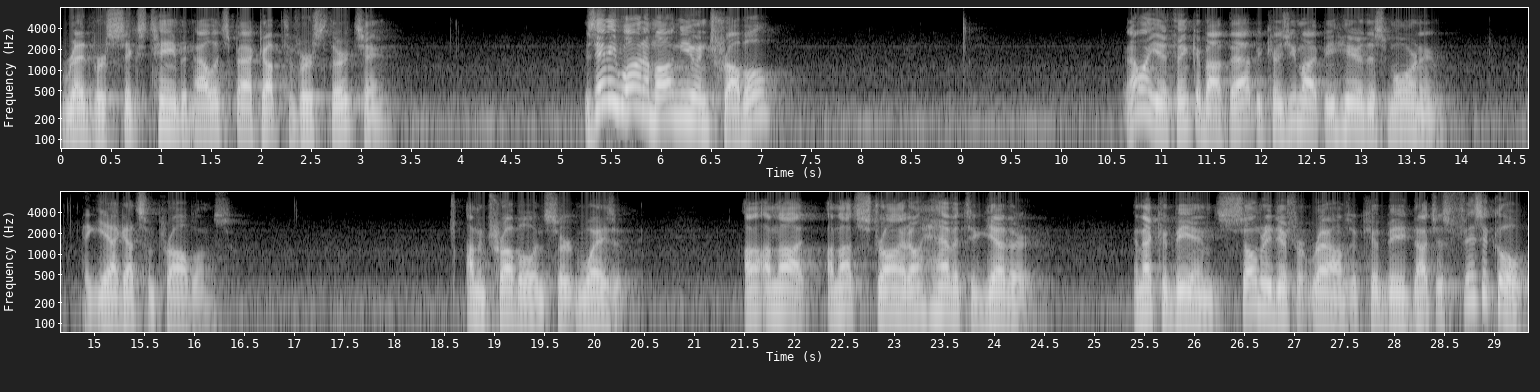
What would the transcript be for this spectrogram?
read verse 16, but now let's back up to verse 13. Is anyone among you in trouble? And I want you to think about that because you might be here this morning. Like, yeah, I got some problems. I'm in trouble in certain ways. I'm not, I'm not strong. I don't have it together. And that could be in so many different realms. It could be not just physical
